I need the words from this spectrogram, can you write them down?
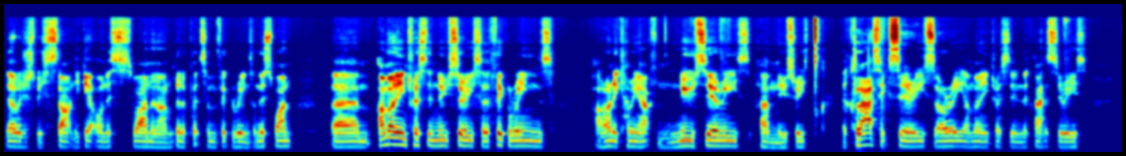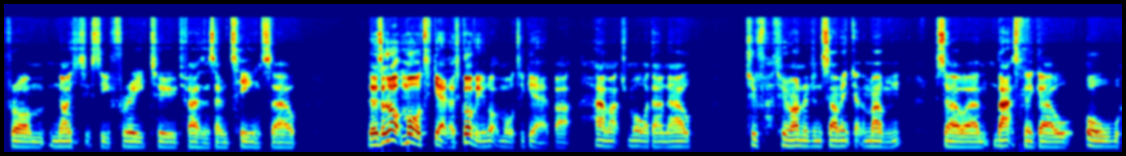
they will just be starting to get on this one, and I'm going to put some figurines on this one. Um, I'm only interested in new series, so the figurines are only coming out from the new series, um, new series, the classic series. Sorry, I'm only interested in the classic series from 1963 to 2017. So there's a lot more to get. There's got to be a lot more to get, but how much more I don't know two, 200 and something at the moment. So um, that's going to go all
